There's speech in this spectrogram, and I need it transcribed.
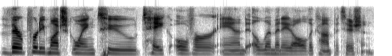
they're pretty much going to take over and eliminate all the competition.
